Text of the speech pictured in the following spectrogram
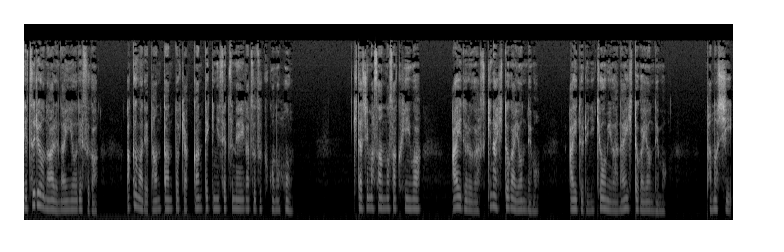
熱量のある内容ですが、あくまで淡々と客観的に説明が続くこの本。北島さんの作品は、アイドルが好きな人が読んでも、アイドルに興味がない人が読んでも、楽しい、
